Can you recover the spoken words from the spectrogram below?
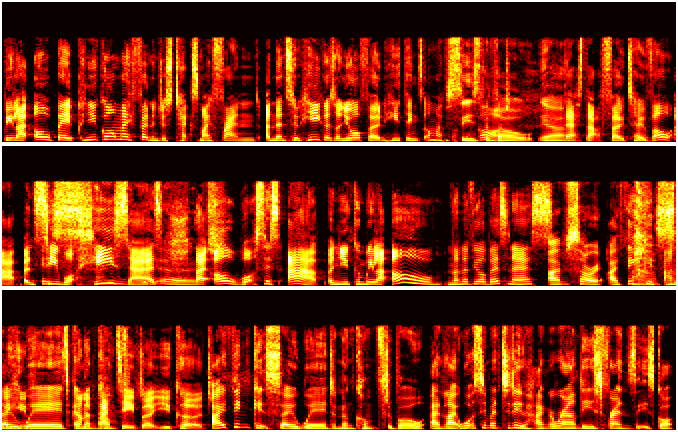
be like, oh babe, can you go on my phone and just text my friend? And then so he goes on your phone, he thinks, oh my fucking Sees the god, Vault, yeah. there's that photo vault app, and see It's what he says. weird. Like, oh, what's this app? And you can be like, oh, none of your business. I'm sorry. I think it's so mean, weird it's kind and of petty, but you could. I think it's so weird and uncomfortable. And like, what's he meant to do? Hang around these friends that he's got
